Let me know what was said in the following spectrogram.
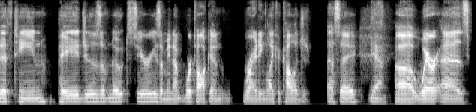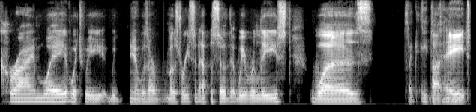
fifteen pages of note series. I mean, I'm, we're talking writing like a college essay. yeah. Uh, whereas Crime Wave, which we we you know was our most recent episode that we released, was It's like eight to about 10. eight.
